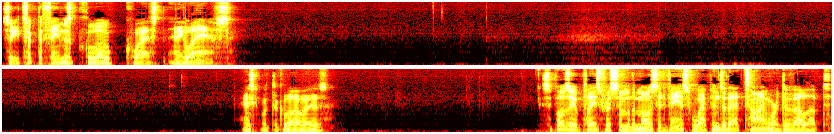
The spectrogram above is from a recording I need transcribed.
So he took the famous glow quest and he laughs. Ask what the glow is. Supposedly a place where some of the most advanced weapons of that time were developed.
